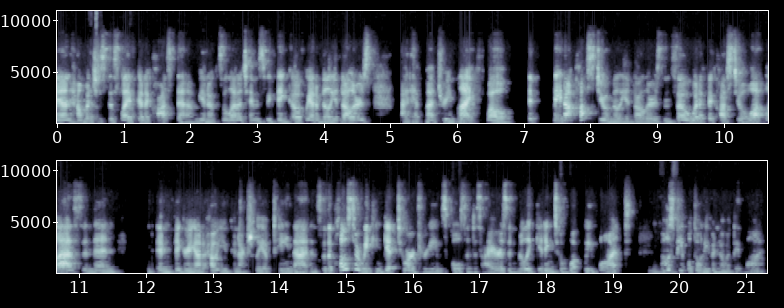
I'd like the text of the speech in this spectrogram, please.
and how much yeah. is this life going to cost them you know? Because a lot of times we think oh if we had a million dollars i'd have my dream life. Well it may not cost you a million dollars. And so what if it costs you a lot less and then and figuring out how you can actually obtain that. And so the closer we can get to our dreams, goals, and desires, and really getting to what we want, mm-hmm. most people don't even know what they want.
